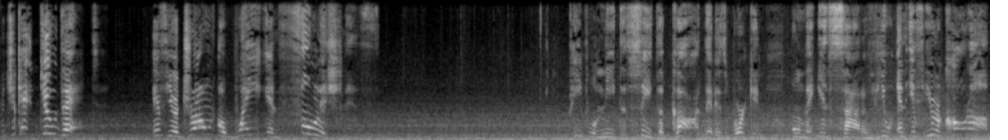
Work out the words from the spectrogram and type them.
But you can't do that if you're drawn away in foolishness, people need to see the God that is working on the inside of you. And if you're caught up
